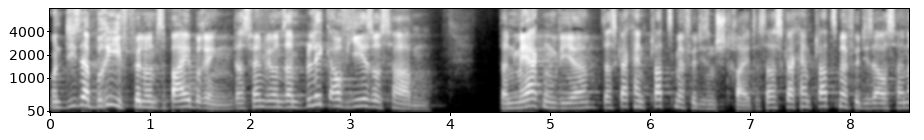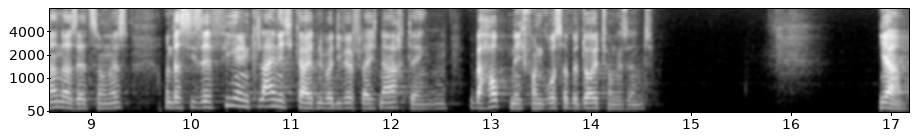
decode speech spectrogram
Und dieser Brief will uns beibringen, dass wenn wir unseren Blick auf Jesus haben, dann merken wir, dass gar kein Platz mehr für diesen Streit ist, dass gar kein Platz mehr für diese Auseinandersetzung ist und dass diese vielen Kleinigkeiten, über die wir vielleicht nachdenken, überhaupt nicht von großer Bedeutung sind. Ja,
